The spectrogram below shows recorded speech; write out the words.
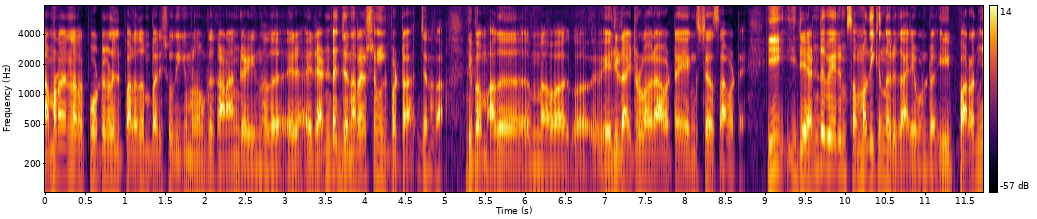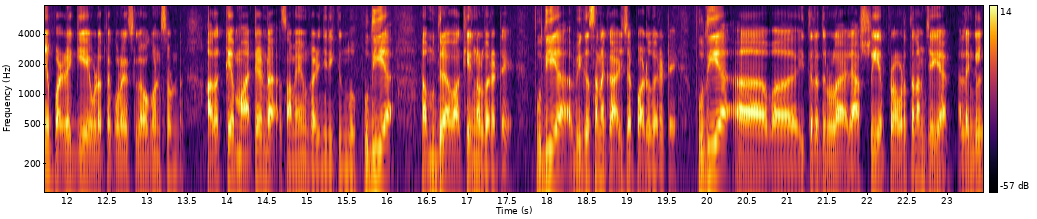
നമ്മുടെ തന്നെ റിപ്പോർട്ടുകളിൽ പലതും പരിശോധിക്കുമ്പോൾ നമുക്ക് കാണാൻ കഴിയുന്നത് രണ്ട് ജനറേഷനിൽപ്പെട്ട ജനത. ഇപ്പം അത് ഏജ്ഡ് ആയിട്ടുള്ളവരാവട്ടെ യങ്സ്റ്റേഴ്സ് ആവട്ടെ ഈ രണ്ടുപേരും സമ്മതിക്കുന്ന ഒരു കാര്യമുണ്ട്. ഈ പറഞ്ഞ് പഴകിയ ഇവിടുത്തെ കുറേ സ്ലോഗൻസ് ഉണ്ട്. അതൊക്കെ മാറ്റേണ്ട സമയം കഴിഞ്ഞിരിക്കുന്നു. പുതിയ മുദ്രാവാക്യങ്ങൾ വരട്ടെ പുതിയ വികസന കാഴ്ചപ്പാട് വരട്ടെ പുതിയ ഇത്തരത്തിലുള്ള രാഷ്ട്രീയ പ്രവർത്തനം ചെയ്യാൻ അല്ലെങ്കിൽ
